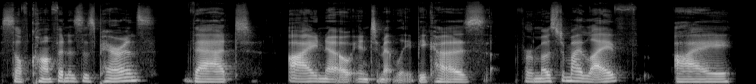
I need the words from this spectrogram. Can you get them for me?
self confidence as parents that I know intimately because for most of my life, I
